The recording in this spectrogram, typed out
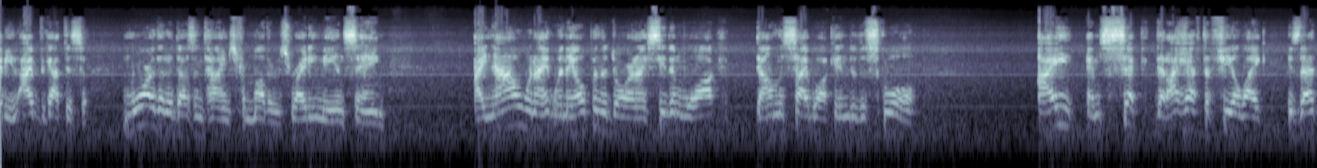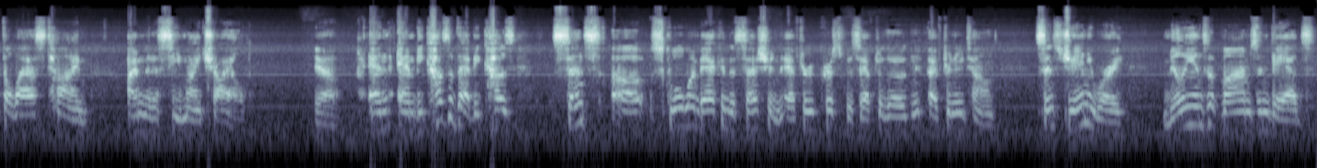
I mean i've got this more than a dozen times from mothers writing me and saying i now when i when they open the door and i see them walk down the sidewalk into the school i am sick that i have to feel like is that the last time i'm going to see my child Yeah. and and because of that, because since uh, school went back into session after Christmas, after the after Newtown, since January, millions of moms and dads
